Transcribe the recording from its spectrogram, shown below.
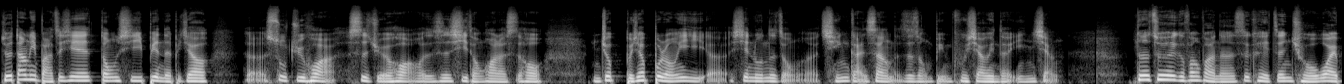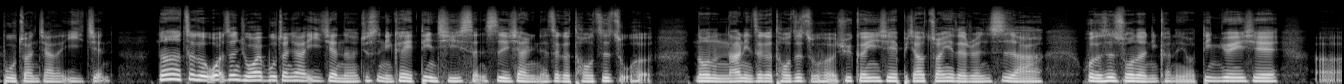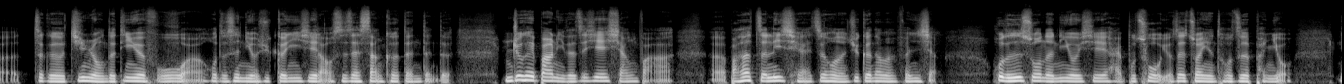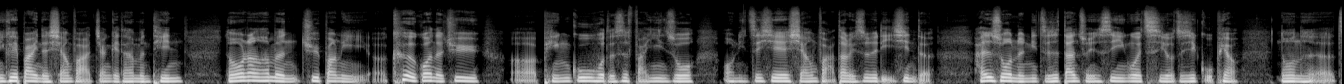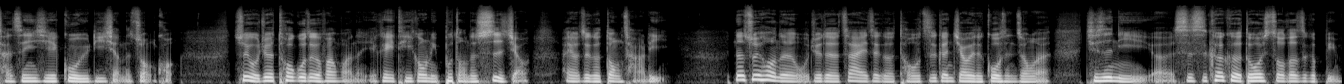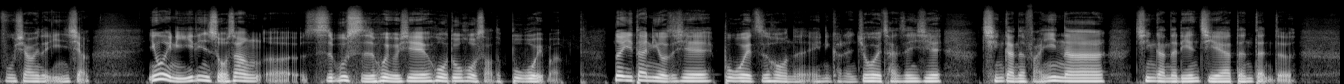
就当你把这些东西变得比较呃数据化、视觉化或者是系统化的时候，你就比较不容易呃陷入那种呃情感上的这种禀赋效应的影响。那最后一个方法呢，是可以征求外部专家的意见。那这个外征求外部专家的意见呢，就是你可以定期审视一下你的这个投资组合，然后拿你这个投资组合去跟一些比较专业的人士啊，或者是说呢，你可能有订阅一些呃这个金融的订阅服务啊，或者是你有去跟一些老师在上课等等的，你就可以把你的这些想法啊，呃，把它整理起来之后呢，去跟他们分享。或者是说呢，你有一些还不错、有在钻研投资的朋友，你可以把你的想法讲给他们听，然后让他们去帮你呃客观的去呃评估或者是反映说，哦，你这些想法到底是不是理性的，还是说呢，你只是单纯是因为持有这些股票，然后呢产生一些过于理想的状况。所以我觉得透过这个方法呢，也可以提供你不同的视角，还有这个洞察力。那最后呢，我觉得在这个投资跟交易的过程中啊，其实你呃时时刻刻都会受到这个禀赋效应的影响，因为你一定手上呃时不时会有一些或多或少的部位嘛。那一旦你有这些部位之后呢，诶，你可能就会产生一些情感的反应啊、情感的连结啊等等的，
